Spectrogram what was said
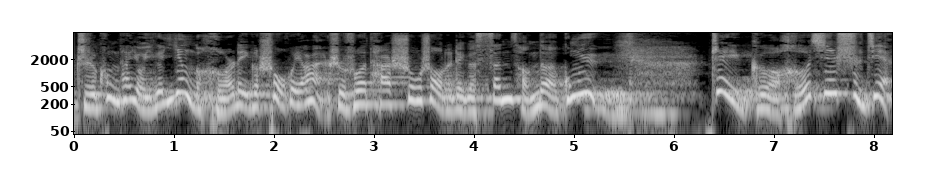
指控他有一个硬核的一个受贿案，是说他收受了这个三层的公寓。这个核心事件，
